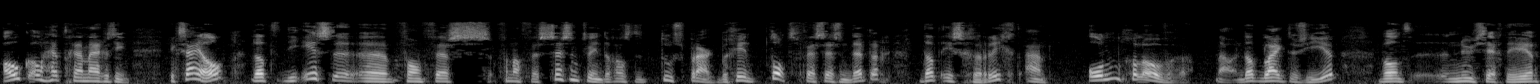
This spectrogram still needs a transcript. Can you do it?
ook al hebt gij mij gezien. Ik zei al dat die eerste eh, van vers, vanaf vers 26, als de toespraak begint tot vers 36, dat is gericht aan ongelovigen. Nou, en dat blijkt dus hier, want eh, nu zegt de Heer,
